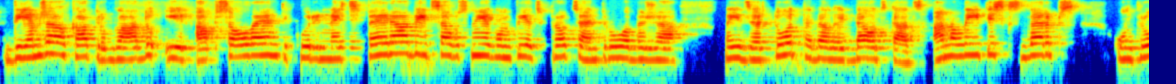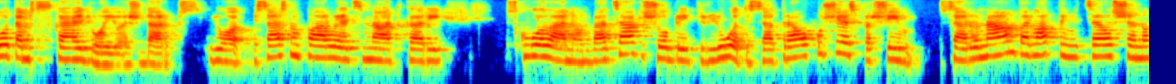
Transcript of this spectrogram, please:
Diemžēl katru gadu ir absolventi, kuri nespēja rādīt savu sniegumu 5% robežā. Līdz ar to vēl ir daudz tāds analītisks darbs un, protams, skaidrojošs darbs. Jo es esmu pārliecināta, ka arī skolēni un vecāki šobrīd ir ļoti satraukušies par šīm sarunām par latiņu celšanu,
